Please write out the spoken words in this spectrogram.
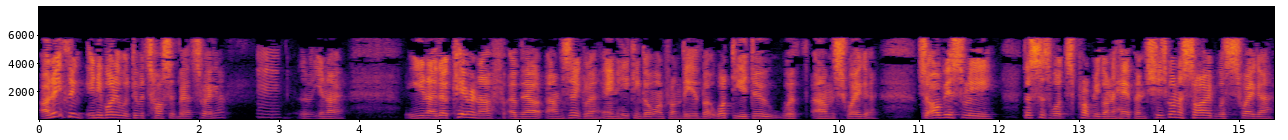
I don't think anybody would give a toss about Swagger. Mm. you know. You know, they'll care enough about um, Ziggler, and he can go on from there, but what do you do with um, Swagger? So obviously, this is what's probably going to happen. She's going to side with Swagger,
